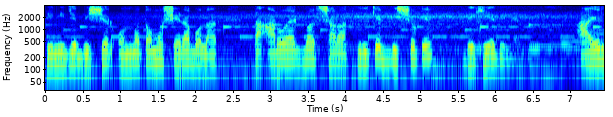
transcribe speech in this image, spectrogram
তিনি যে বিশ্বের অন্যতম সেরা বোলার, তা আরও একবার সারা ক্রিকেট বিশ্বকে দেখিয়ে দিলেন। আইএল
